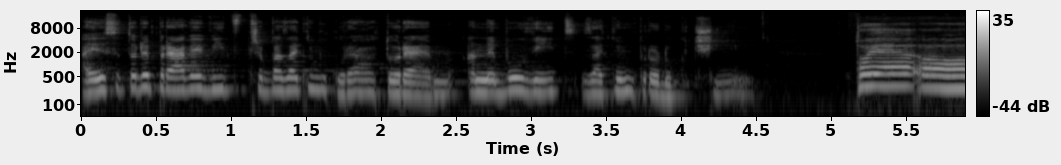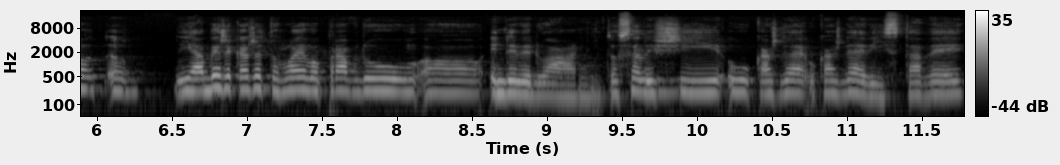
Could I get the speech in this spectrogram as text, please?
a jestli to jde právě víc třeba za tím kurátorem a nebo víc za tím produkčním. To je, eh, já bych řekla, že tohle je opravdu eh, individuální. To se liší u každé, u každé výstavy.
